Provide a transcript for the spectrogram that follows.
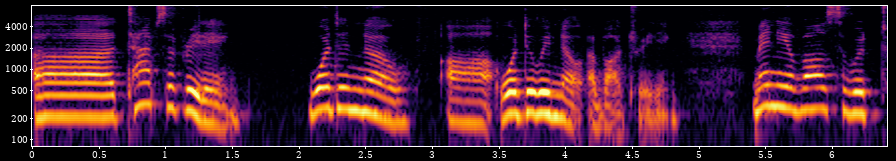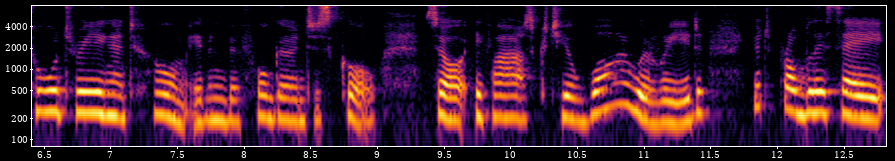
Uh, types of reading. What do you know? Uh, what do we know about reading? Many of us were taught reading at home even before going to school. So, if I asked you why we read, you'd probably say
